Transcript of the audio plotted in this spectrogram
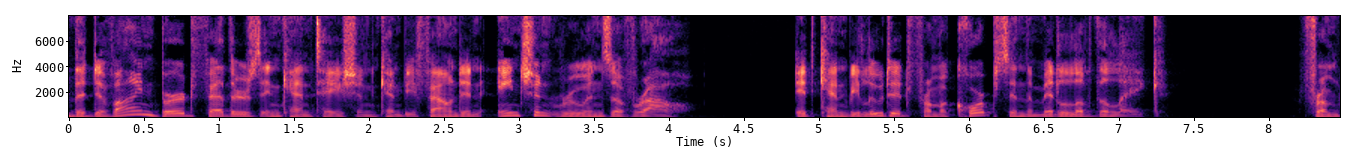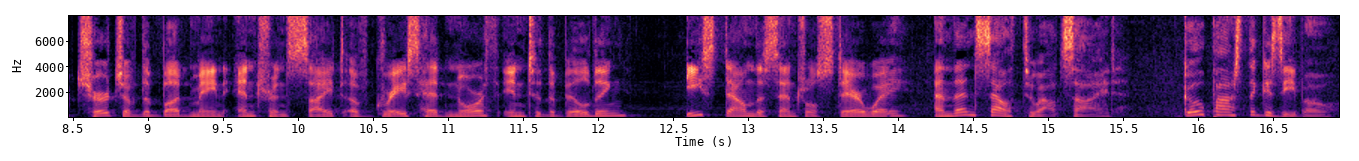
The Divine Bird Feathers incantation can be found in ancient ruins of Rauh. It can be looted from a corpse in the middle of the lake. From Church of the Bud Main entrance site of Gracehead North into the building, east down the central stairway, and then south to outside. Go past the gazebo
